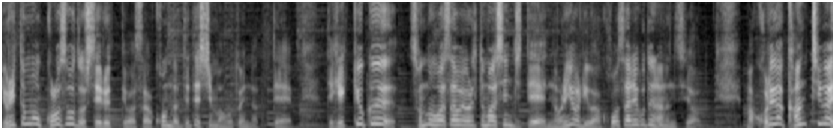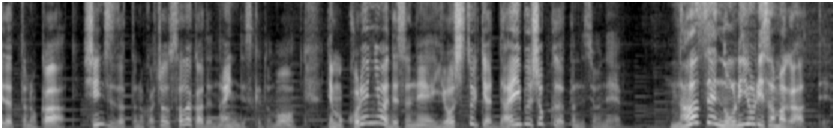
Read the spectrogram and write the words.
頼朝を殺そうとしてるって噂が今度は出てしまうことになってで結局その噂を頼朝は信じて範頼は殺されることになるんですよ。まあ、これが勘違いだったのか真実だったのかちょっと定かではないんですけどもでもこれにはですね義時はだいぶショックだったんですよね。なぜ範頼様がって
